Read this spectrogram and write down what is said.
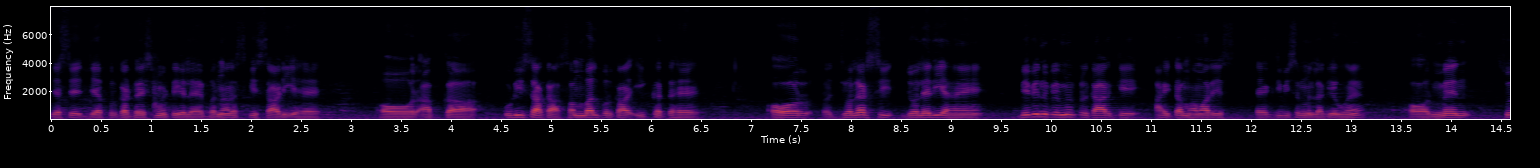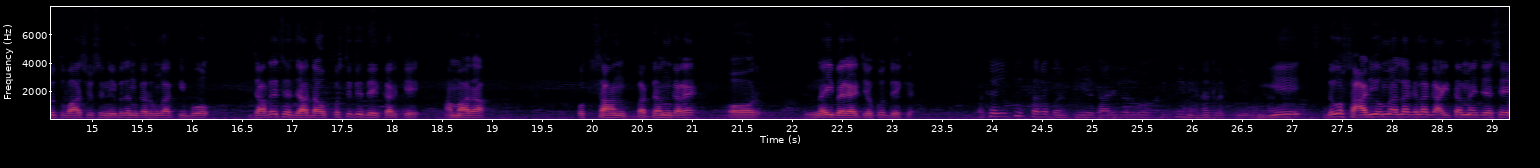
जैसे जयपुर का ड्रेस मटेरियल है बनारस की साड़ी है और आपका उड़ीसा का संबलपुर का इकत है और ज्वेलर्सी ज्वेलरियाँ हैं विभिन्न विभिन्न प्रकार के आइटम हमारे इस एग्जीबिशन में लगे हुए हैं और मैं सूत्रवासियों से निवेदन करूँगा कि वो ज़्यादा से ज़्यादा उपस्थिति दे करके हमारा उत्साह वर्धन करें और नई वैरायटियों को देखें। अच्छा ये किस तरह बनती है कारीगर को कितनी मेहनत लगती है ये देखो साड़ियों में अलग अलग आइटम है जैसे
